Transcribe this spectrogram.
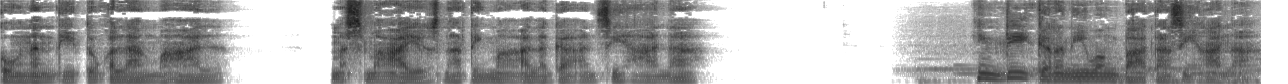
Kung nandito ka lang, mahal, mas maayos nating maalagaan si Hana. Hindi karaniwang bata si Hana.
